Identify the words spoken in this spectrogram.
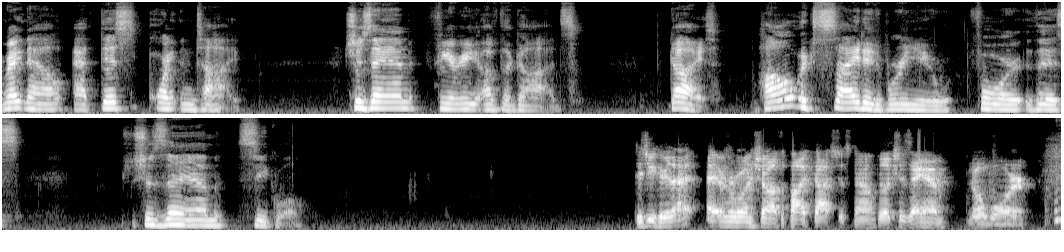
right now at this point in time Shazam Fury of the Gods. Guys, how excited were you for this Shazam sequel? Did you hear that? Everyone shut off the podcast just now. Be like Shazam, no more.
